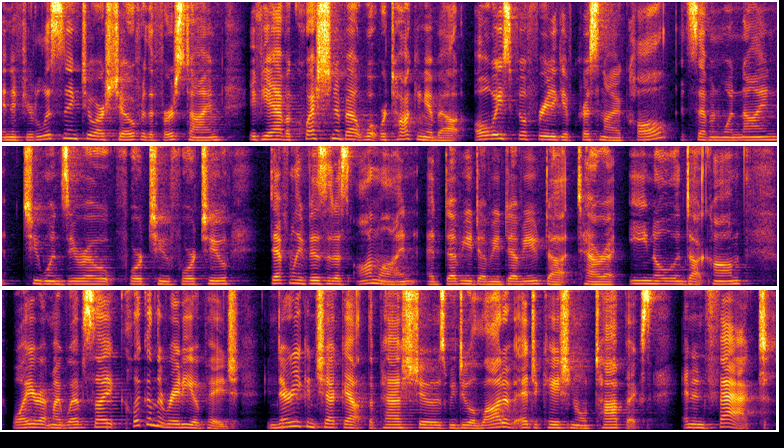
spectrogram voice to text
And if you're listening to our show for the first time, if you have a question about what we're talking about, always feel free to give Chris and I a call at 719 210 4242. Definitely visit us online at www.taraenolan.com. While you're at my website, click on the radio page. And there you can check out the past shows. We do a lot of educational topics. And in fact,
